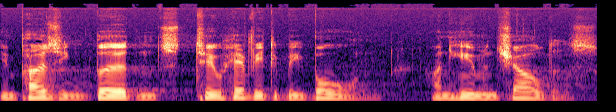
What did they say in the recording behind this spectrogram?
imposing burdens too heavy to be borne on human shoulders.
